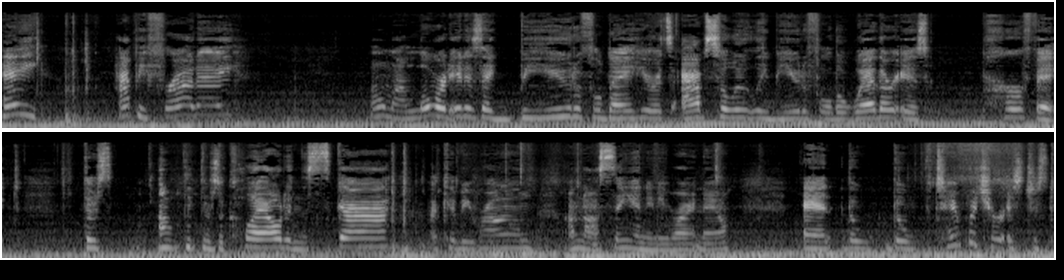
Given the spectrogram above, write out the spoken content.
Hey, happy Friday. Oh my Lord, it is a beautiful day here. It's absolutely beautiful. The weather is perfect. There's, I don't think there's a cloud in the sky. I could be wrong. I'm not seeing any right now. And the, the temperature is just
